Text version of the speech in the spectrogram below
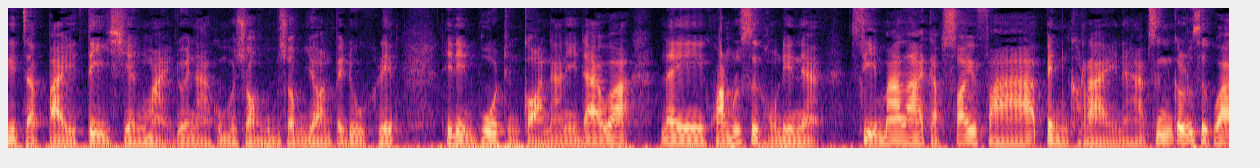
ที่จะไปตีเชียงใหม่ด้วยนะคุณผู้ชมคุณผู้ชมย้อนไปดูคลิป ที่ดินพูดถึงก่อนหน้านี้ได้ว่า ในความรู้สึกของดินเนี่ยสีมาลากับสร้อยฟ้าเป็นใครนะครับซึ่งก็รู้สึกว่า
